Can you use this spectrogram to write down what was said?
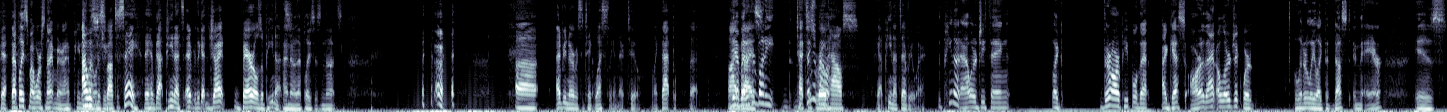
Yeah. That place is my worst nightmare. I have peanuts. I was allergy. just about to say they have got peanuts. Every they got giant barrels of peanuts. I know that place is nuts. uh, I'd be nervous to take Wesley in there too. Like that. That. Five yeah, but Guys, everybody. Texas Roadhouse. They got peanuts everywhere. the peanut allergy thing, like, there are people that I guess are that allergic, where literally like the dust in the air is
